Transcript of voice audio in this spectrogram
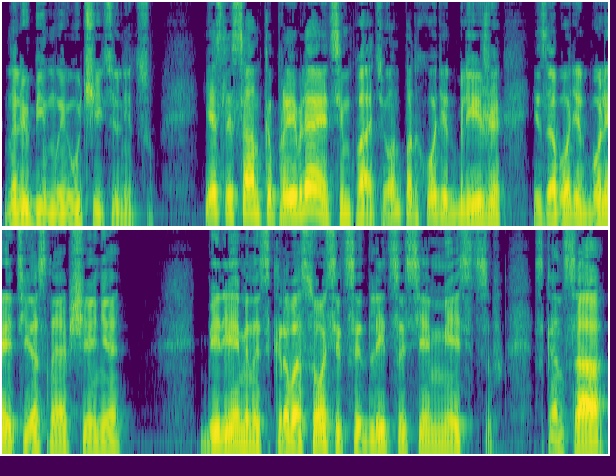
на любимую учительницу. Если самка проявляет симпатию, он подходит ближе и заводит более тесное общение. Беременность кровососицы длится 7 месяцев. С конца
